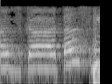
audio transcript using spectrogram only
got the tasbih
